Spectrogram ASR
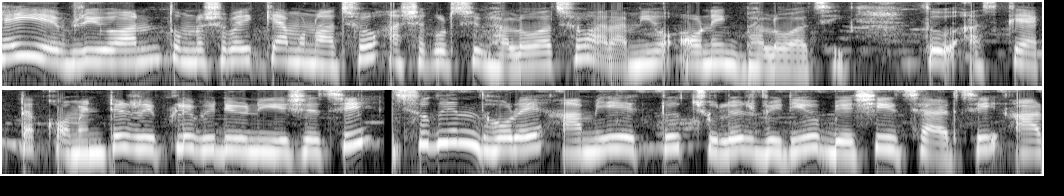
হেই এভরিওয়ান তোমরা সবাই কেমন আছো? আশা করছি ভালো আছো আর আমিও অনেক ভালো আছি। তো আজকে একটা কমেন্টের রিপ্লাই ভিডিও নিয়ে এসেছি। কিছুদিন ধরে আমি একটু চুলের ভিডিও বেশি ছাড়ছি আর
